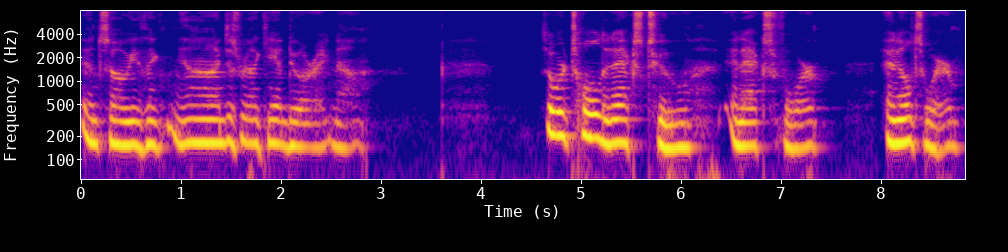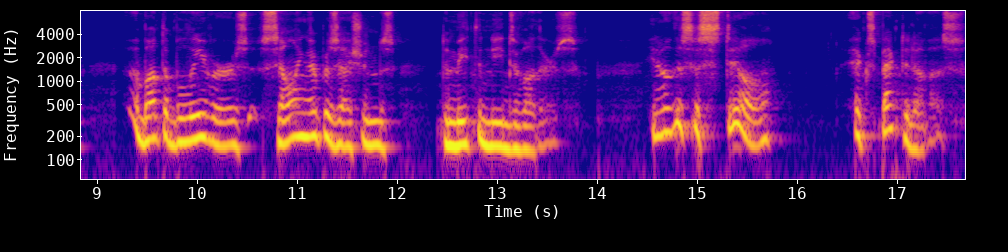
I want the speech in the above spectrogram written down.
And so you think, you know, I just really can't do it right now. So we're told in Acts 2, in Acts 4, and elsewhere about the believers selling their possessions to meet the needs of others. You know, this is still expected of us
